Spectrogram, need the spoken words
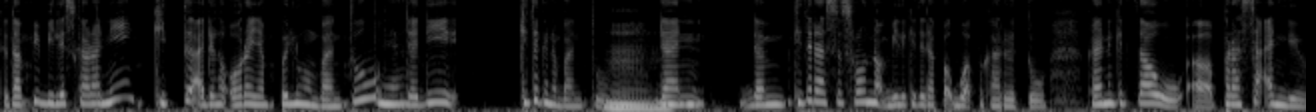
Tetapi bila sekarang ni kita adalah orang yang perlu membantu, Ya. jadi kita kena bantu. Hmm. Dan dan kita rasa seronok bila kita dapat buat perkara tu. Kerana kita tahu uh, perasaan dia.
